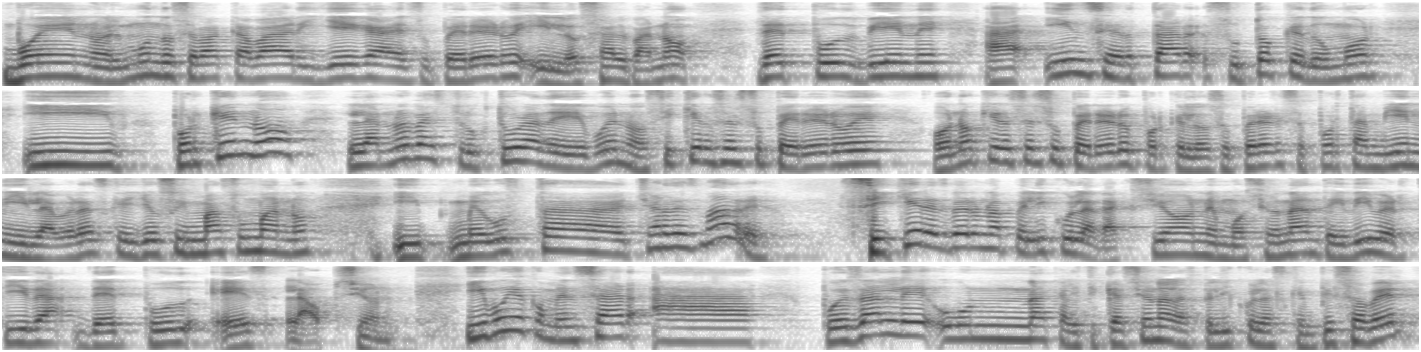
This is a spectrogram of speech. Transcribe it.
bueno, el mundo se va a acabar y llega el superhéroe y lo salva. No, Deadpool viene a insertar su toque de humor y, ¿por qué no? La nueva estructura de, bueno, sí quiero ser superhéroe o no quiero ser superhéroe porque los superhéroes se portan bien y la verdad es que yo soy más humano y me gusta echar desmadre. Si quieres ver una película de acción emocionante y divertida, Deadpool es la opción. Y voy a comenzar a pues darle una calificación a las películas que empiezo a ver.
